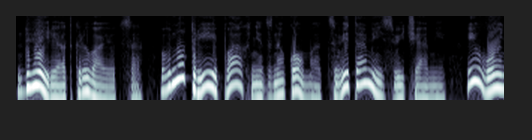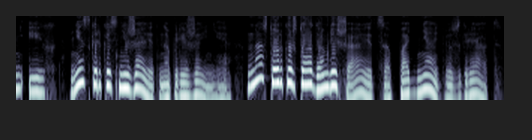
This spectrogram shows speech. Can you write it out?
Двери открываются. Внутри пахнет знакомо цветами и свечами. И вонь их несколько снижает напряжение. Настолько, что Адам решается поднять взгляд.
